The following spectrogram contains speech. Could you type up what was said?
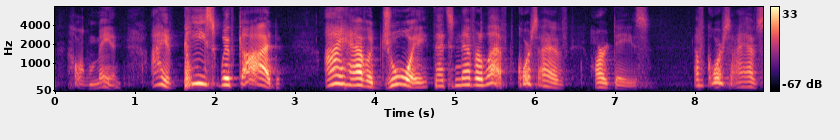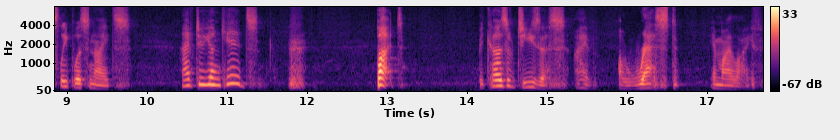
oh man, I have peace with God. I have a joy that's never left. Of course, I have hard days. Of course, I have sleepless nights. I have two young kids. But because of Jesus, I have a rest in my life.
